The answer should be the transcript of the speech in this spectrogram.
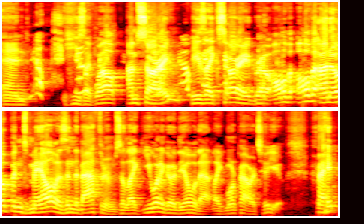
And no, he's like, "Well, I'm sorry." No, he's like, "Sorry, bro. All the all the unopened mail is in the bathroom. So like, you want to go deal with that? Like, more power to you, right?"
